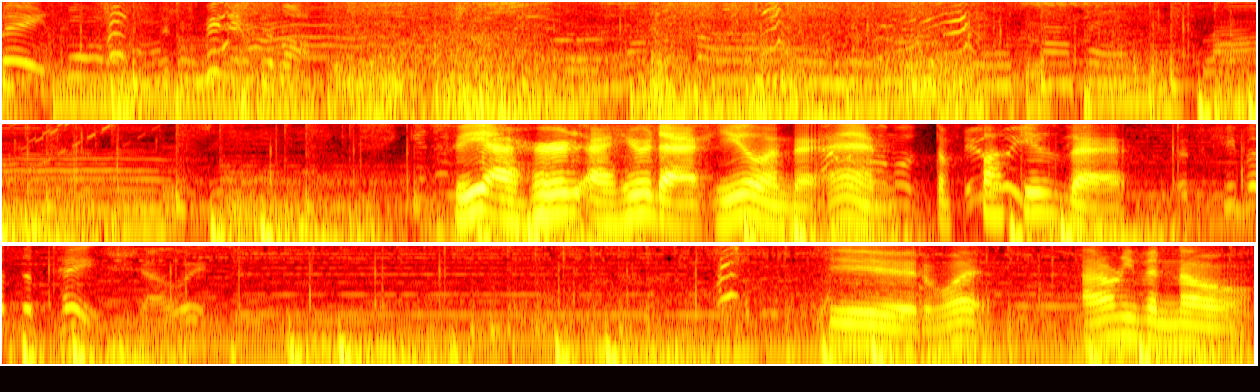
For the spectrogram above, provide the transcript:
remain. Let's finish them off. See, I heard, I hear that heel in the end. The fuck is that? Let's keep up the pace, shall we? Dude, what? I don't even know.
